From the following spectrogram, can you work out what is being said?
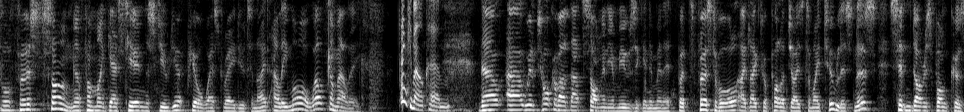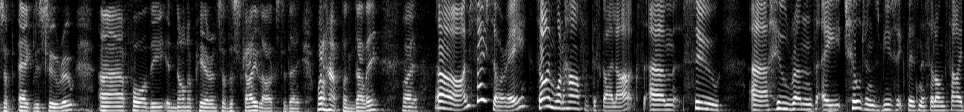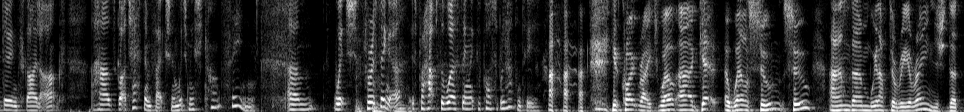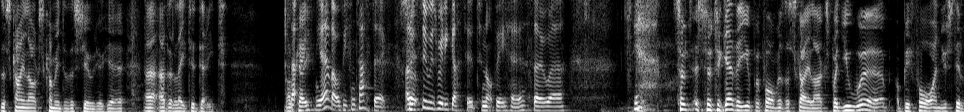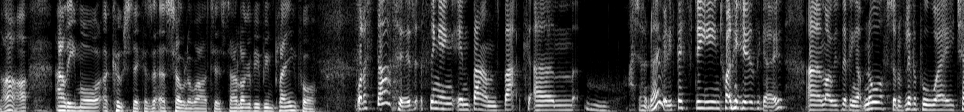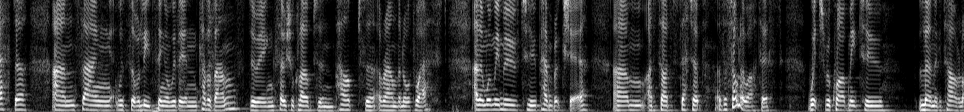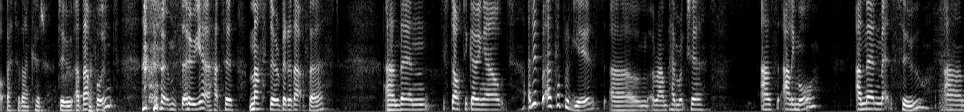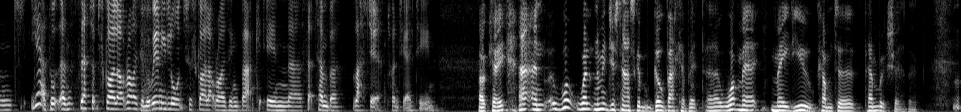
Beautiful first song from my guest here in the studio at Pure West Radio tonight, Ali Moore. Welcome, Ali. Thank you, Malcolm. Now, uh, we'll talk about that song and your music in a minute, but first of all, I'd like to apologise to my two listeners, Sid and Doris Bonkers of Eglwyswrw, uh, for the non appearance of the Skylarks today. What happened, Ali? Why? Oh, I'm so sorry. So I'm one half of the Skylarks. Um, Sue, uh, who runs a children's music business alongside doing Skylarks, has got a chest infection, which means she can't sing. Um, which, for a singer, is perhaps the worst thing that could possibly happen to you. You're quite right. Well, uh, get uh, well soon, Sue, and um, we'll have to rearrange that the Skylarks come into the studio here uh, at a later date. That- Okay. yeah, that would be fantastic. I know Sue was really gutted to not be here, so uh, yeah. So, so together you perform as the Skylarks, but you were before, and you still are, Ali Moore acoustic as a, a solo artist. How long have you been playing for? Well, I started singing in bands back, um, ooh, I don't know, really 15, 20 years ago. Um, I was living up north, sort of Liverpool way, Chester, and sang, was sort of lead singer within cover bands, doing social clubs and pubs around the northwest. And then when we moved to Pembrokeshire, um, I decided to set up as a solo artist, which required me to learn the guitar a lot better than I could do at that point. um, so yeah, I had to master a bit of that first and then started going out. I did a couple of years um, around Pembrokeshire as Ali Moore, and then met Sue, and yeah, thought and set up Skylark Rising. But we only launched the Skylark Rising back in uh, September last year, 2018. Okay, uh, and what, well, let me just ask, go back a bit. Uh, what ma- made you come to Pembrokeshire then?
